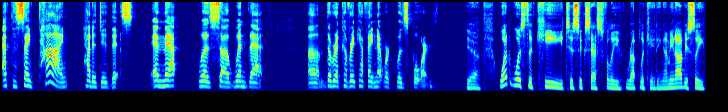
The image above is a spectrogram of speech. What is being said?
at the same time how to do this. And that was uh, when that um, the Recovery Cafe Network was born. Yeah. What was the key to successfully replicating? I mean, obviously,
